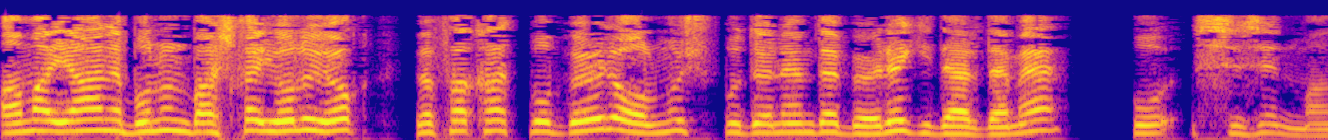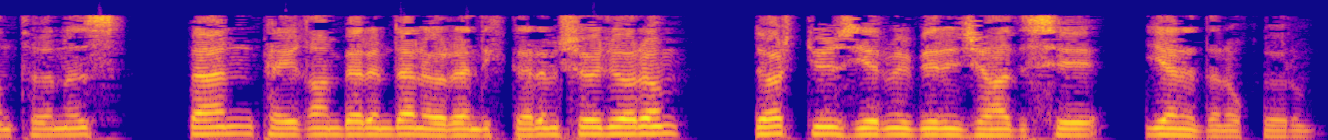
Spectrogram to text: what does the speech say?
ama yani bunun başka yolu yok ve fakat bu böyle olmuş, bu dönemde böyle gider deme, bu sizin mantığınız. Ben peygamberimden öğrendiklerimi söylüyorum. 421. hadisi yeniden okuyorum.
